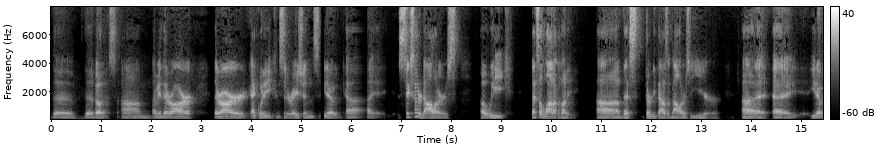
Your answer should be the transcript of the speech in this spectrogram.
the the bonus. Um, I mean there are there are equity considerations. You know, uh, six hundred dollars a week. That's a lot of money. Uh, that's thirty thousand dollars a year. Uh, uh you know,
